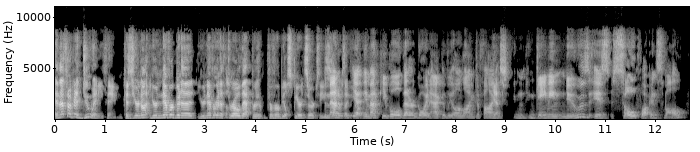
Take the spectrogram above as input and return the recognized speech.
and that's not going to do anything because you're not you're never gonna you're never gonna throw that pro- proverbial spirit xerxes The amount of like, yeah, the amount of people that are going actively online to find Yes. n- gaming news is so fucking small.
